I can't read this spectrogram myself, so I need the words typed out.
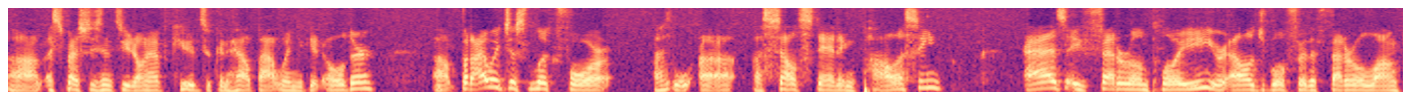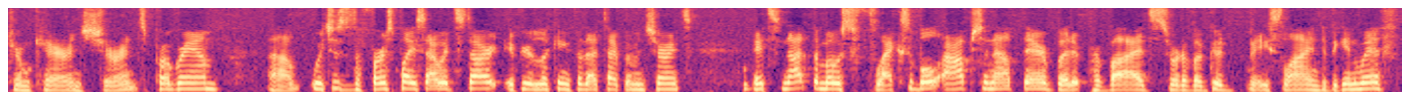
uh, especially since you don't have kids who can help out when you get older. Uh, but I would just look for a, a self standing policy. As a federal employee, you're eligible for the federal long term care insurance program, uh, which is the first place I would start if you're looking for that type of insurance. It's not the most flexible option out there, but it provides sort of a good baseline to begin with.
